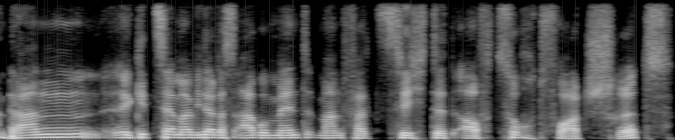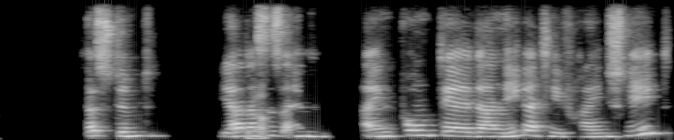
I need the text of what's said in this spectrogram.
Dann äh, gibt es ja immer wieder das Argument, man verzichtet auf Zuchtfortschritt. Das stimmt. Ja, das ja. ist ein, ein Punkt, der da negativ reinschlägt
